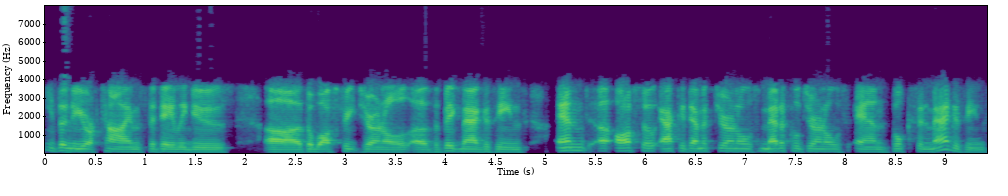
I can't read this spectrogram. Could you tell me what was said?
the New York Times, the Daily News, uh, the Wall Street Journal, uh, the big magazines, and uh, also academic journals, medical journals, and books and magazines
